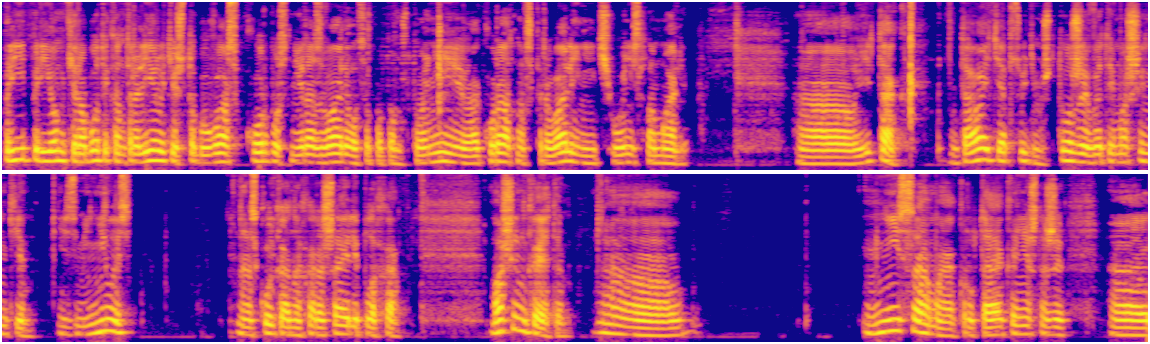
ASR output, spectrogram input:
при приемке работы контролируйте, чтобы у вас корпус не разваливался потом, что они аккуратно вскрывали и ничего не сломали. А, итак, давайте обсудим, что же в этой машинке изменилось, насколько она хороша или плоха. Машинка эта а, не самая крутая, конечно же. А,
